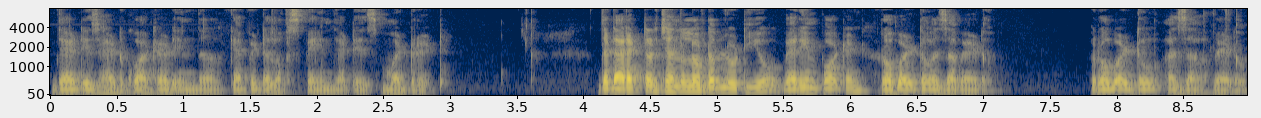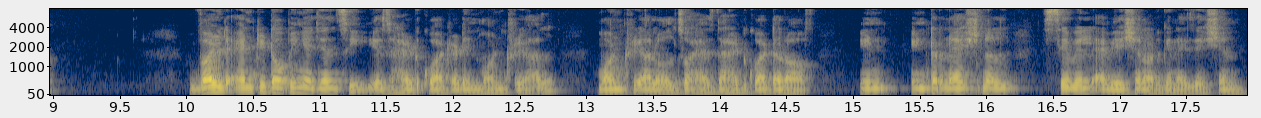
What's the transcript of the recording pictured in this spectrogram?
that is headquartered in the capital of Spain, that is Madrid. The Director General of WTO, very important, Roberto Azevedo. Roberto Azevedo. World Anti-Doping Agency is headquartered in Montreal. Montreal also has the headquarters of in International Civil Aviation Organization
